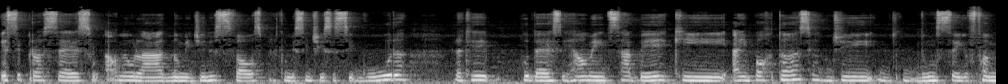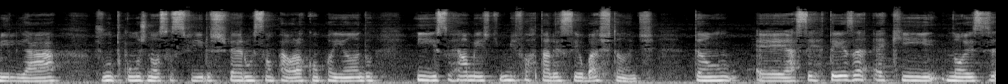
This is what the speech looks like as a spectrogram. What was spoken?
esse processo ao meu lado, não medindo esforço para que eu me sentisse segura, para que pudesse realmente saber que a importância de, de um seio familiar junto com os nossos filhos estiveram em São Paulo acompanhando e isso realmente me fortaleceu bastante. Então, é, a certeza é que nós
